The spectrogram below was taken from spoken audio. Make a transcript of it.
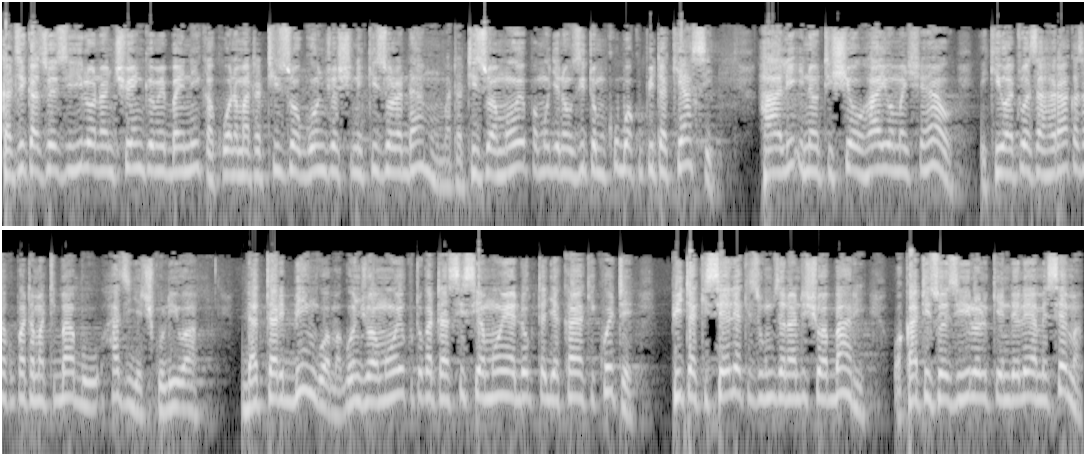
Katika zoezi hilo wananchi wengi wamebainika kuwa na matatizo ya ugonjwa wa shinikizo la damu, matatizo ya moyo pamoja na uzito mkubwa wa kupita kiasi, hali inayotishia uhai wa maisha yao ikiwa hatua za haraka za kupata matibabu hazijachukuliwa. Daktari bingwa magonjwa ya moyo kutoka taasisi ya moyo ya Dr. Jakaya Kikwete Peter Kiseli akizungumza na waandishi wa habari wakati zoezi hilo likiendelea, amesema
